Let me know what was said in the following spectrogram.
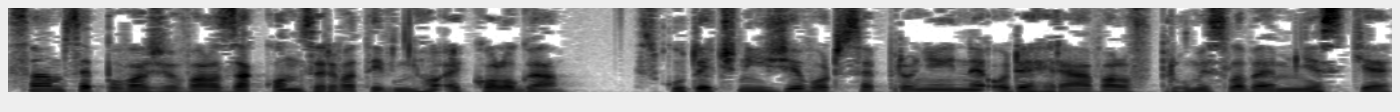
Sám se považoval za konzervativního ekologa. Skutečný život se pro něj neodehrával v průmyslovém městě,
